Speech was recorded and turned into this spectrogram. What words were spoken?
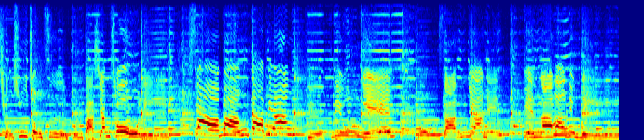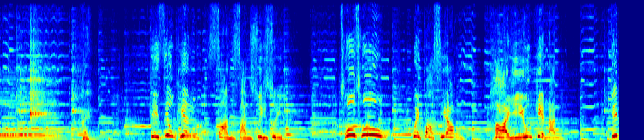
琼树种子，奔把香草林，山山水水，处处为百姓排忧解难，今日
